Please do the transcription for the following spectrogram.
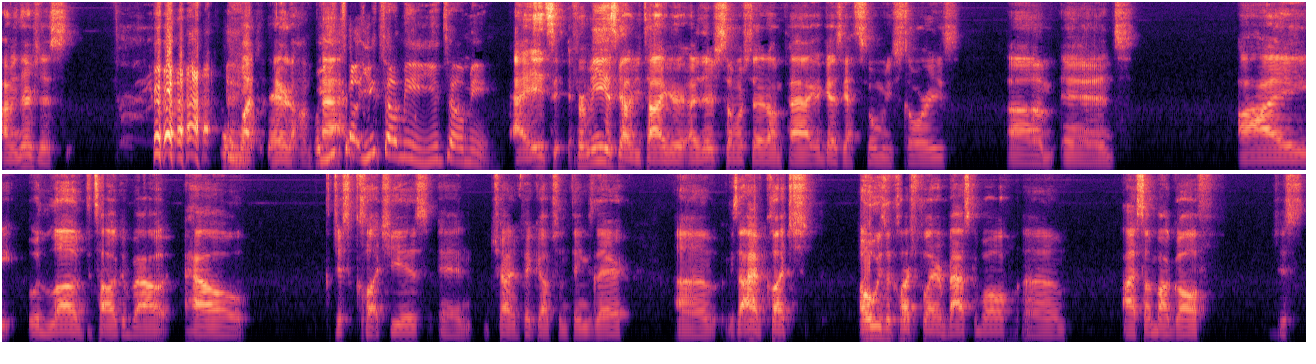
I mean, there's just so much there to unpack. Well, you tell you tell me. You tell me. I, it's for me. It's got to be Tiger. There's so much there to unpack. That guy's got so many stories, um, and I would love to talk about how just clutch he is and try to pick up some things there um, because I have clutch, always a clutch player in basketball. Um, I something about golf, just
